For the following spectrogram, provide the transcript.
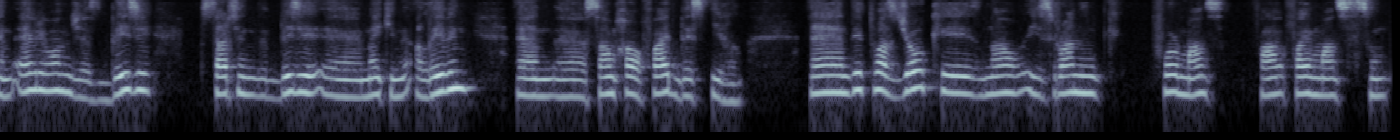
and everyone just busy, starting busy uh, making a living and uh, somehow fight this evil. And it was joke is now is running four months, five, months soon.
